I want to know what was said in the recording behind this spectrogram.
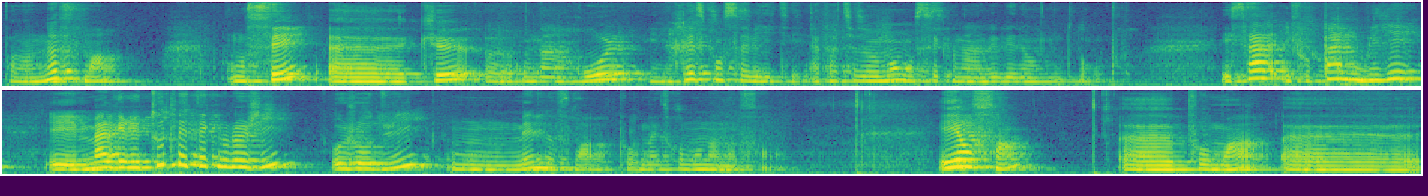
pendant neuf mois, on sait euh, qu'on euh, a un rôle et une responsabilité. À partir du moment où on sait qu'on a un bébé dans notre ventre. Et ça, il ne faut pas l'oublier. Et malgré toutes les technologies, aujourd'hui, on met 9 mois pour mettre au monde un enfant. Et enfin, euh, pour moi, euh,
